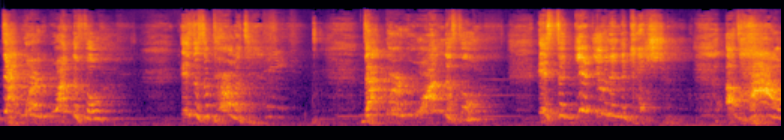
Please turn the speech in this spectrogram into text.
That word wonderful is a superlative. That word wonderful is to give you an indication of how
